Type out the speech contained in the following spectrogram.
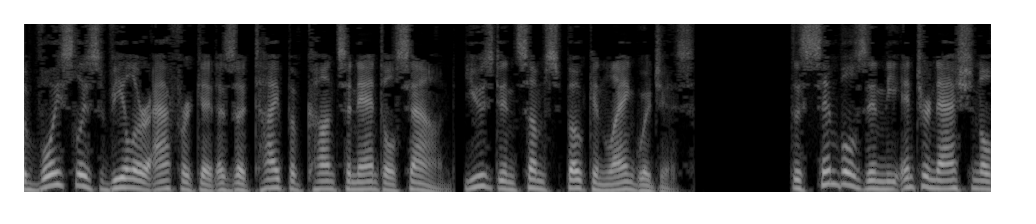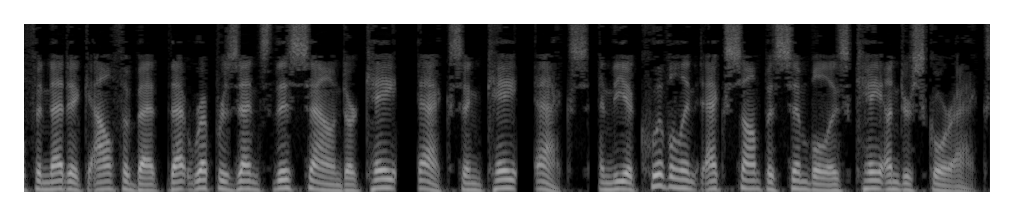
The voiceless velar affricate is a type of consonantal sound, used in some spoken languages. The symbols in the International Phonetic Alphabet that represents this sound are k, x and k, x, and the equivalent x sampa symbol is k x.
